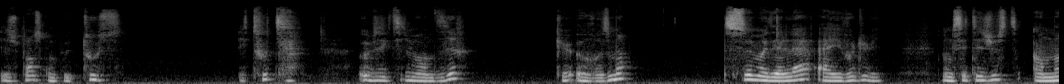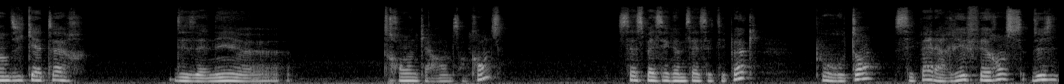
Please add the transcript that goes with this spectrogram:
Et je pense qu'on peut tous et toutes objectivement dire que heureusement, ce modèle-là a évolué. Donc c'était juste un indicateur des années euh, 30, 40, 50. Ça se passait comme ça à cette époque. Pour autant, c'est pas la référence de vie.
